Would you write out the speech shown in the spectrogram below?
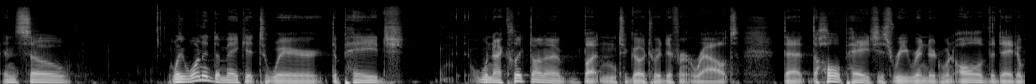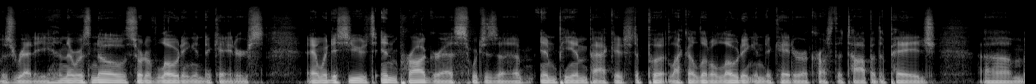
And so we wanted to make it to where the page when I clicked on a button to go to a different route, that the whole page just re-rendered when all of the data was ready, and there was no sort of loading indicators. And we just used NProgress, which is a npm package, to put like a little loading indicator across the top of the page, um,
